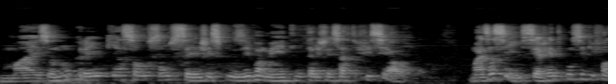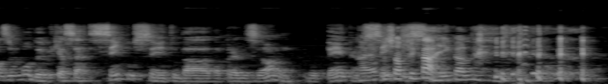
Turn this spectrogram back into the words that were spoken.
Mas eu não creio que a solução seja exclusivamente inteligência artificial. Mas assim, se a gente conseguir fazer um modelo que acerte 100% da, da previsão do tempo... Aí a pessoa fica rica, né?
